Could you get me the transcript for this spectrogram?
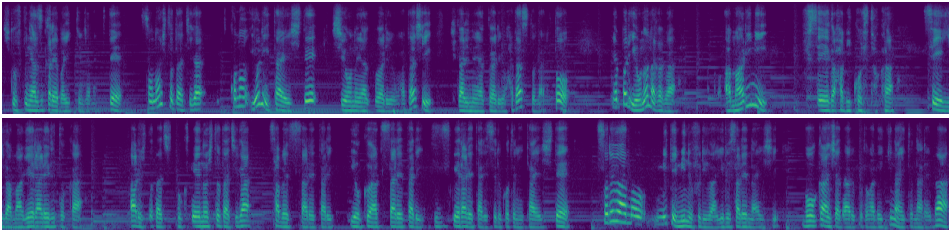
祝福に預かればいいっていうんじゃなくて、その人たちがこの世に対して塩の役割を果たし、光の役割を果たすとなると、やっぱり世の中があまりに不正がはびこるとか、正義が曲げられるとか、ある人たち、特定の人たちが差別されたり、抑圧されたり、傷つけられたりすることに対して、それはあの見て見ぬふりは許されないし傍観者であることができないとなれば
